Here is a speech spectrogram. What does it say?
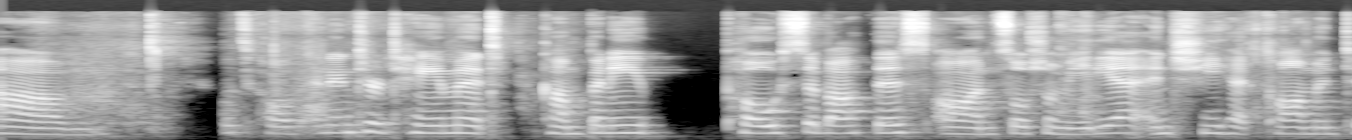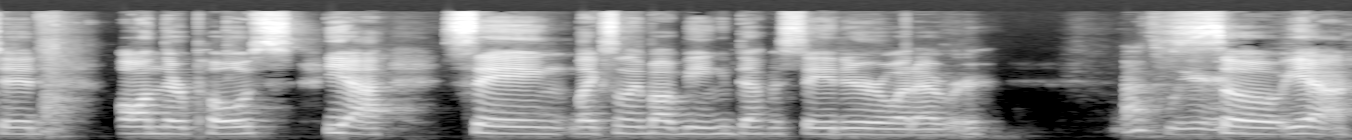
um what's called an entertainment company post about this on social media and she had commented on their posts yeah saying like something about being devastated or whatever That's weird. so yeah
